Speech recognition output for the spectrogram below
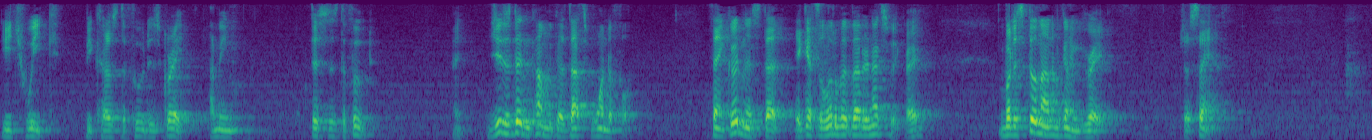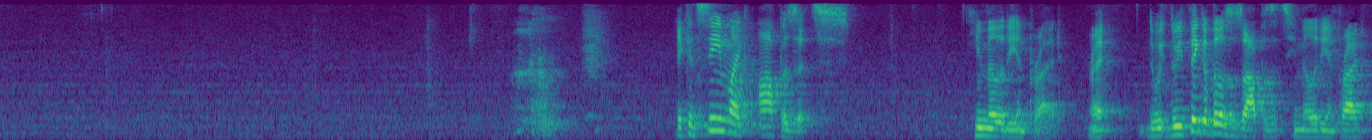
each week because the food is great. I mean, this is the food. Right? Jesus didn't come because that's wonderful. Thank goodness that it gets a little bit better next week, right? But it's still not going to be great. Just saying. It can seem like opposites humility and pride, right? Do we, do we think of those as opposites, humility and pride?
